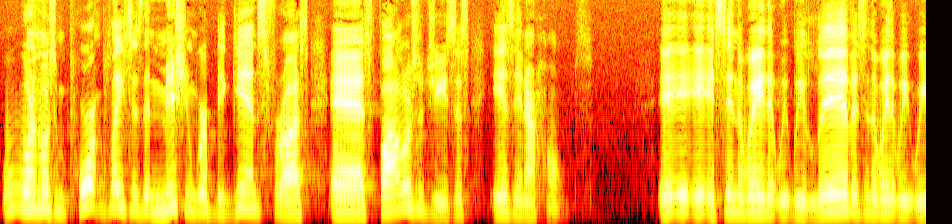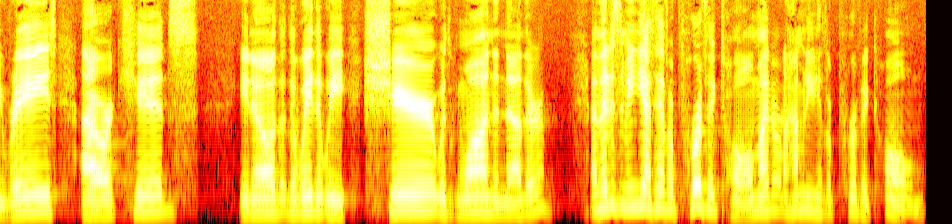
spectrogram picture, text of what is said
One of the most important places that mission work begins for us as followers of Jesus is in our homes. It's in the way that we live, it's in the way that we raise our kids, you know, the way that we share with one another. And that doesn't mean you have to have a perfect home. I don't know how many of you have a perfect home.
